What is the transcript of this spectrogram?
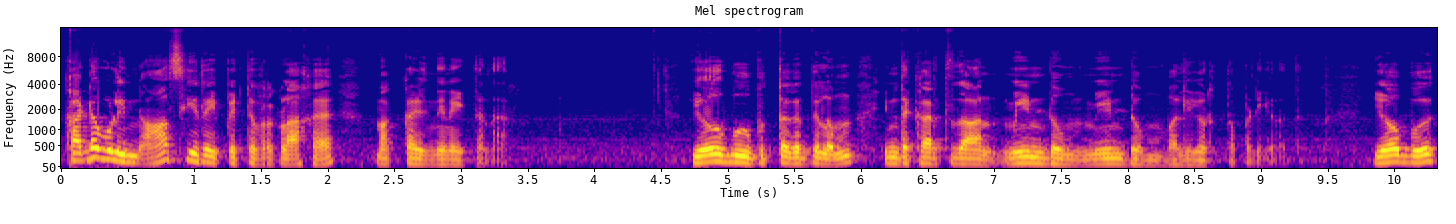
கடவுளின் ஆசிரியரை பெற்றவர்களாக மக்கள் நினைத்தனர். யோபு புத்தகத்திலும் இந்த கருத்துதான் மீண்டும் மீண்டும் வலியுறுத்தப்படுகிறது. யோபு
